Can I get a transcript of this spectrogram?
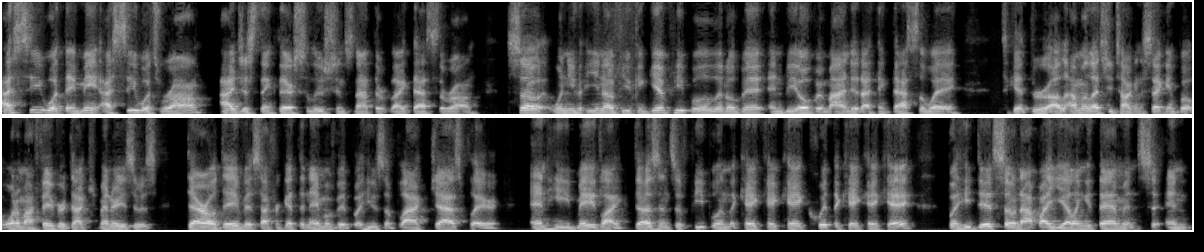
I see what they mean. I see what's wrong. I just think their solution's not the, like, that's the wrong. So when you, you know, if you can give people a little bit and be open minded, I think that's the way to get through. i am to let you talk in a second, but one of my favorite documentaries, it was Daryl Davis. I forget the name of it, but he was a black jazz player and he made like dozens of people in the KKK quit the KKK. But he did so not by yelling at them and and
